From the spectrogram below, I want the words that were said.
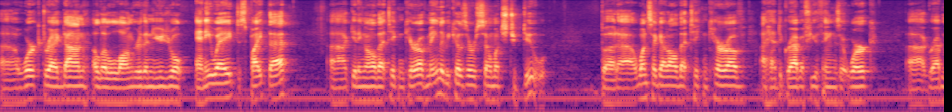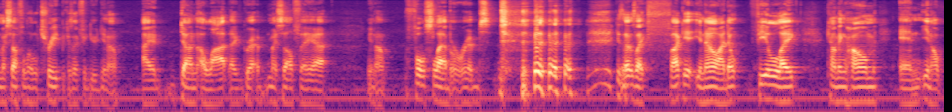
Uh, work dragged on a little longer than usual anyway, despite that. Uh, getting all that taken care of, mainly because there was so much to do. But uh, once I got all that taken care of, I had to grab a few things at work. Uh, grabbed myself a little treat because I figured, you know, I had done a lot. I grabbed myself a, uh, you know, full slab of ribs because I was like, fuck it, you know, I don't feel like coming home and you know,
